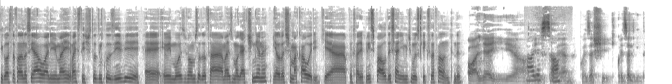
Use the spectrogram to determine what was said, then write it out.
Igual você tá falando assim, ah, o anime mais, mais triste de todos, inclusive, é, eu e Mose vamos adotar mais uma gatinha, né? E ela vai se chamar Kaori, que é a personagem principal desse anime de música que você tá falando, entendeu? Olha aí, olha, Olha só. Tá vendo? Coisa chique, coisa linda.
